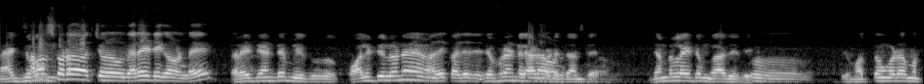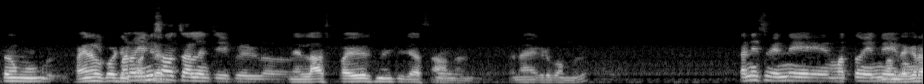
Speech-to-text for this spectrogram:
మాక్సిమం కలర్స్ కూడా వెరైటీగా ఉన్నాయి. వెరైటీ అంటే మీకు క్వాలిటీలోనే డిఫరెంట్గా అంతే. జనరల్ ఐటమ్ కాదు ఇది. ఇది మొత్తం కూడా మొత్తం ఫైనల్ మనం ఎన్ని సంవత్సరాల నుంచి ఈ ఫీల్డ్లో నేను లాస్ట్ ఫైవ్ ఇయర్స్ నుంచి చేస్తా ఉన్నాను. వినాయకుడి బొమ్మలు. కనీసం ఎన్ని మొత్తం ఎన్ని దగ్గర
